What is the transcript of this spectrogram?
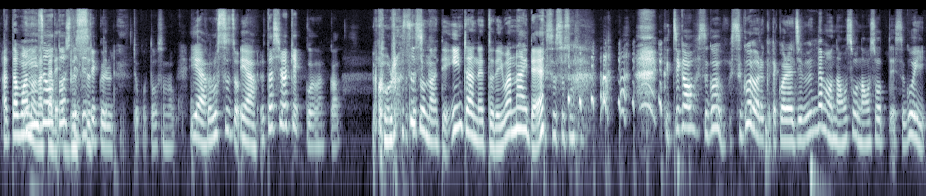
頭の映像中でとして出てくるってこと？そのいや、殺すぞいや私は結構なんか殺すぞなんてインターネットで言わないで。そうそうそう 口がすごいすごい悪くてこれ自分でも直そう直そうってすごい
